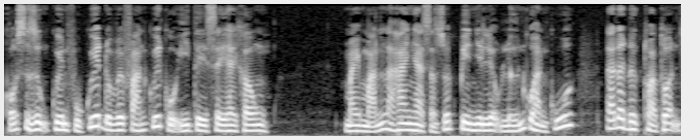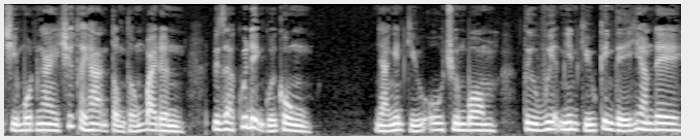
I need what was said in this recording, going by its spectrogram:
có sử dụng quyền phủ quyết đối với phán quyết của ITC hay không. May mắn là hai nhà sản xuất pin nhiên liệu lớn của Hàn Quốc đã đạt được thỏa thuận chỉ một ngày trước thời hạn Tổng thống Biden đưa ra quyết định cuối cùng. Nhà nghiên cứu Oh Chun Bom từ Viện Nghiên cứu Kinh tế Hyundai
